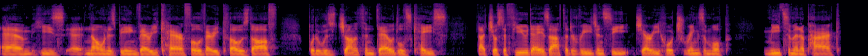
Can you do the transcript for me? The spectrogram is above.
Um, he's uh, known as being very careful, very closed off. But it was Jonathan Dowdall's case that just a few days after the Regency, Gerry Hutch rings him up, meets him in a park,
